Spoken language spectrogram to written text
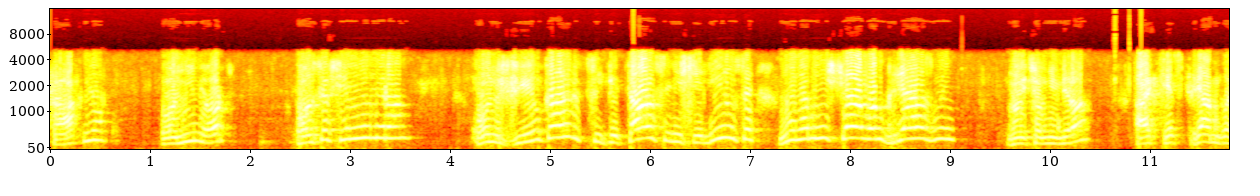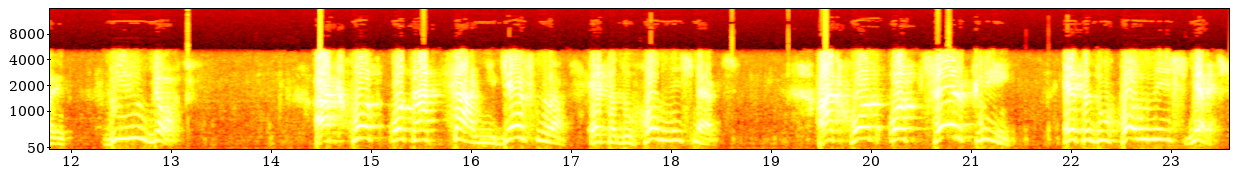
Как мертв? Он не мертв. Он совсем не умирал. Он жил, кажется, и питался, веселился, но он обнищал, он грязный. Но ведь он не умирал. А отец прямо говорит, был мертв. Отход от Отца Небесного – это духовная смерть. Отход от Церкви – это духовная смерть.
